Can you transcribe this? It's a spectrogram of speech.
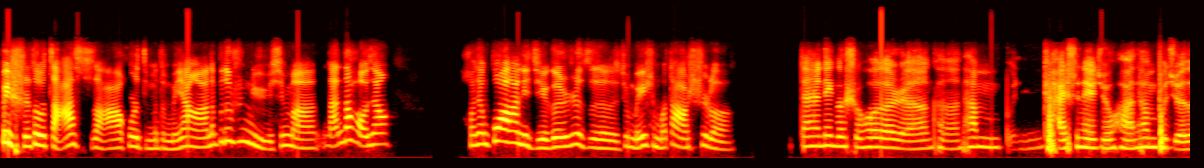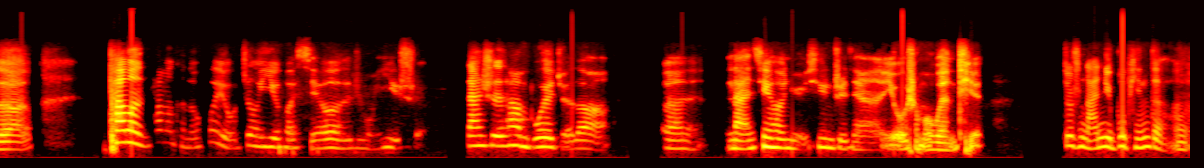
被石头砸死啊，或者怎么怎么样啊，那不都是女性吗？男的好像好像挂那里几个日子就没什么大事了。但是那个时候的人，可能他们不，还是那句话，他们不觉得，他们他们可能会有正义和邪恶的这种意识，但是他们不会觉得，嗯、男性和女性之间有什么问题。就是男女不平等，嗯，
